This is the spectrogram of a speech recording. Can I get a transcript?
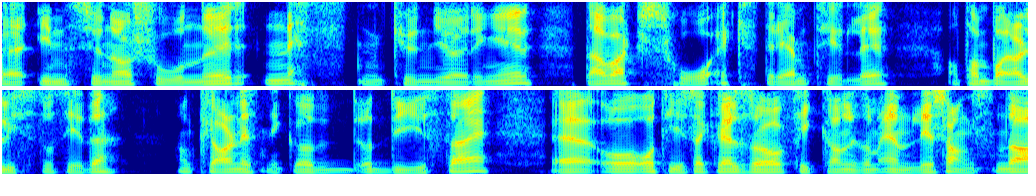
eh, insinuasjoner, nestenkunngjøringer. Det har vært så ekstremt tydelig at han bare har lyst til å si det. Han klarer nesten ikke å, å dy seg. Eh, og, og, tirsdag kveld så fikk han liksom endelig sjansen, da.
